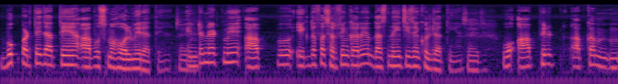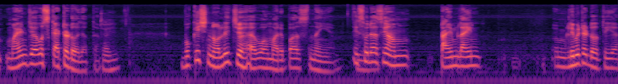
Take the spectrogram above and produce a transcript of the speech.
بک پڑھتے جاتے ہیں آپ اس ماحول میں رہتے ہیں۔ انٹرنیٹ میں آپ ایک دفعہ سرفنگ کر رہے ہیں دس نئی چیزیں کھل جاتی ہیں۔ وہ آپ پھر آپ کا مائنڈ جو ہے وہ اسکیٹرڈ ہو جاتا ہے۔ بکش نالج جو ہے وہ ہمارے پاس نہیں ہے۔ اس وجہ سے ہم ٹائم لائن لمیٹڈ ہوتی ہے۔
